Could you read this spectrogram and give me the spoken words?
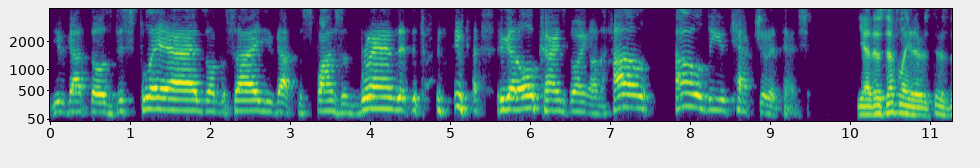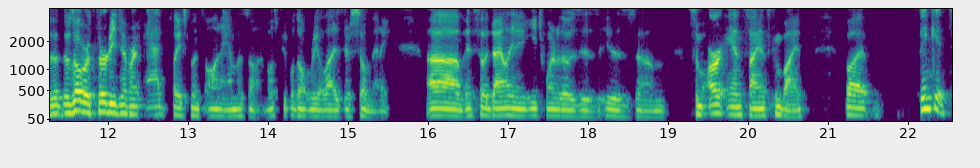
you've got those display ads on the side, you've got the sponsored brands, you've got all kinds going on. How how do you capture attention? Yeah, there's definitely there's there's there's over 30 different ad placements on Amazon. Most people don't realize there's so many, um, and so dialing in each one of those is is um, some art and science combined. But think it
